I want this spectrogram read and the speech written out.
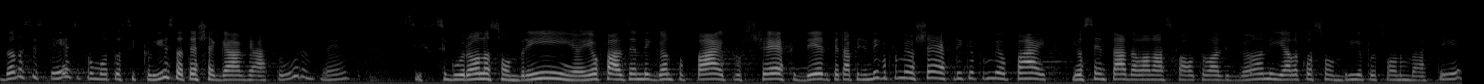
dando assistência para o motociclista até chegar a viatura, né? segurando a sombrinha, eu fazendo, ligando para o pai, para o chefe dele, que estava pedindo, liga para o meu chefe, liga para o meu pai. E eu sentada lá no asfalto, lá ligando, e ela com a sombrinha para o sol não bater.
